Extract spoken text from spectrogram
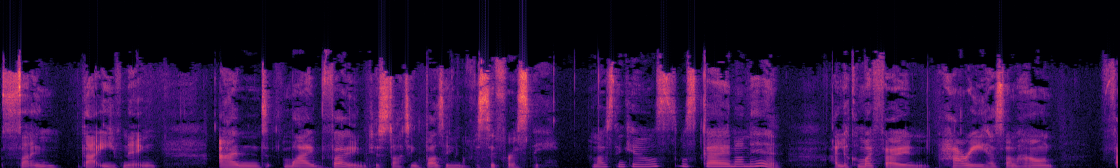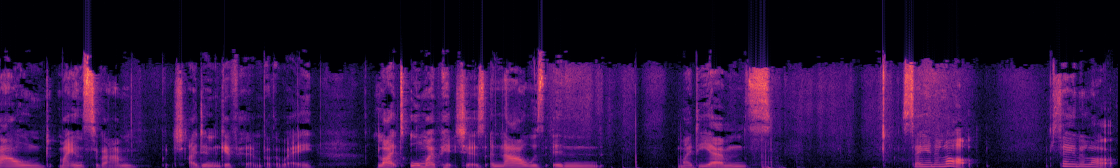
something that evening and my phone just started buzzing vociferously. And I was thinking, what's, what's going on here? I look on my phone. Harry has somehow found my Instagram, which I didn't give him, by the way, liked all my pictures, and now was in my DMs saying a lot, saying a lot.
